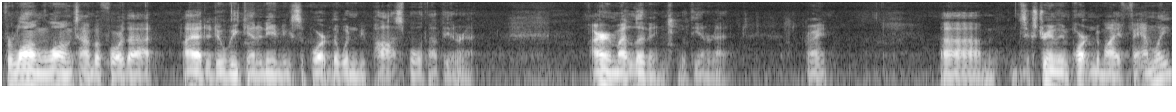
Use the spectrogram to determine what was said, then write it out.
for a long, long time before that, I had to do weekend and evening support that wouldn't be possible without the internet. I earn my living with the internet, right? Um, it's extremely important to my family,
